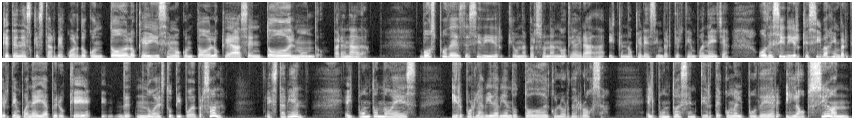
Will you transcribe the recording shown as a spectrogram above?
que tenés que estar de acuerdo con todo lo que dicen o con todo lo que hacen todo el mundo, para nada. Vos podés decidir que una persona no te agrada y que no querés invertir tiempo en ella, o decidir que sí vas a invertir tiempo en ella, pero que eh, no es tu tipo de persona. Está bien. El punto no es ir por la vida viendo todo de color de rosa. El punto es sentirte con el poder y la opción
